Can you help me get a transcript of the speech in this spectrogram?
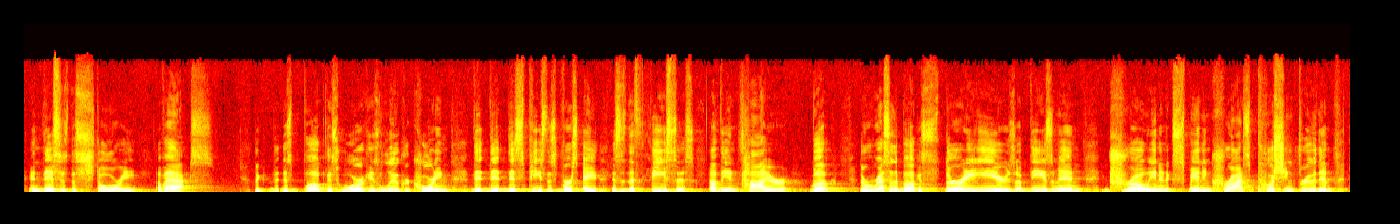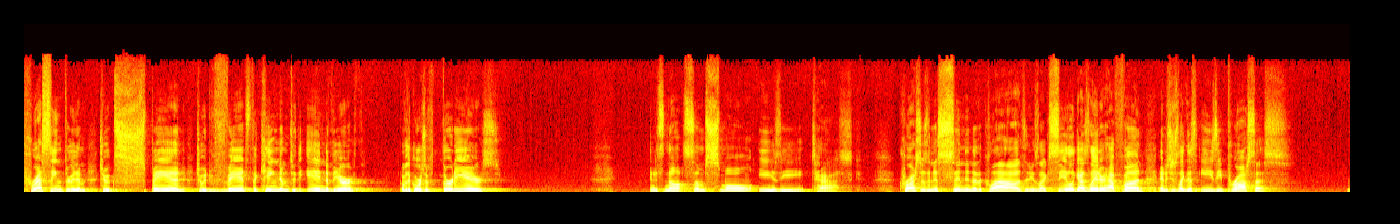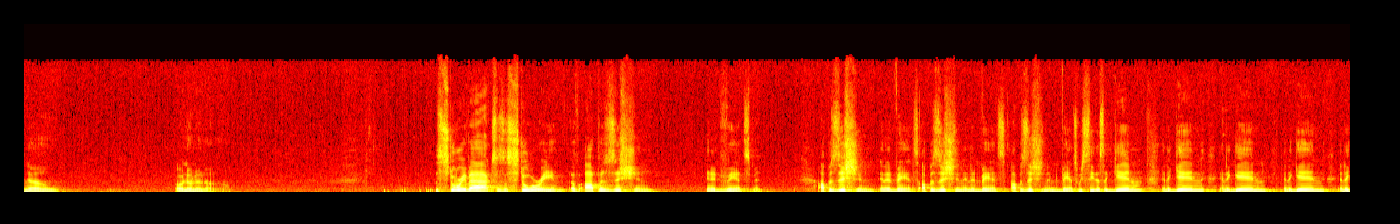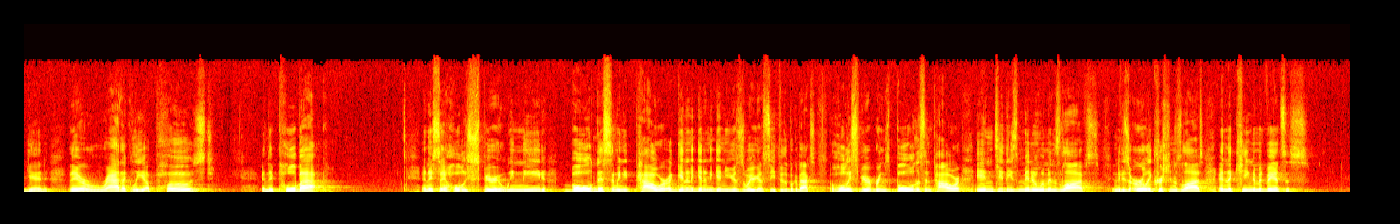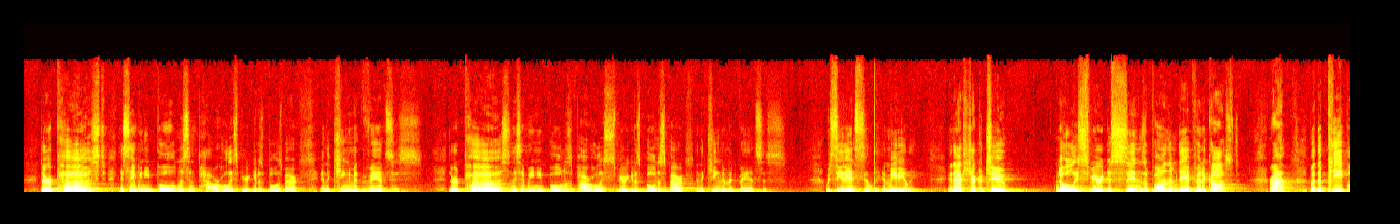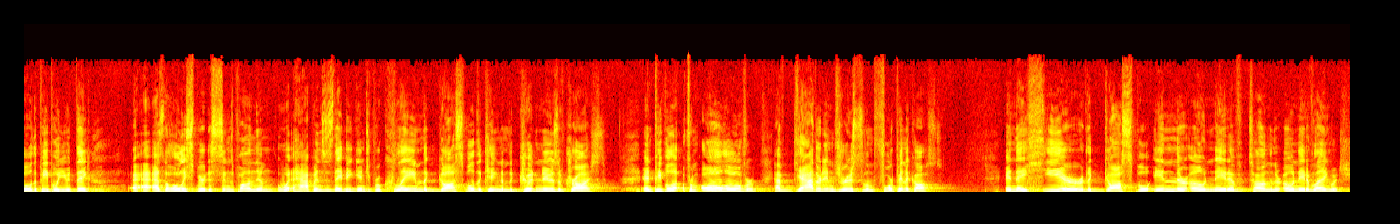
And this is the story of Acts. The, this book, this work, is Luke recording this piece, this verse 8. This is the thesis of the entire book. The rest of the book is 30 years of these men growing and expanding Christ, pushing through them, pressing through them to expand, to advance the kingdom to the end of the earth over the course of 30 years. And it's not some small, easy task. Christ doesn't ascend into the clouds and he's like, see you guys later, have fun. And it's just like this easy process. No. Oh, no, no, no, no. The story of Acts is a story of opposition and advancement. Opposition in advance, opposition in advance, opposition in advance. We see this again and again and again and again and again. They are radically opposed and they pull back and they say, Holy Spirit, we need boldness and we need power. Again and again and again, this is what you're going to see through the book of Acts. The Holy Spirit brings boldness and power into these men and women's lives, into these early Christians' lives, and the kingdom advances. They're opposed. They say, We need boldness and power. Holy Spirit, give us boldness and power, and the kingdom advances. They're opposed, and they say, We need boldness and power. Holy Spirit, give us boldness and power, and the kingdom advances. We see it instantly, immediately. In Acts chapter 2, the Holy Spirit descends upon them day of Pentecost, right? But the people, the people you would think, as the Holy Spirit descends upon them, what happens is they begin to proclaim the gospel of the kingdom, the good news of Christ. And people from all over have gathered in Jerusalem for Pentecost. And they hear the gospel in their own native tongue, in their own native language.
